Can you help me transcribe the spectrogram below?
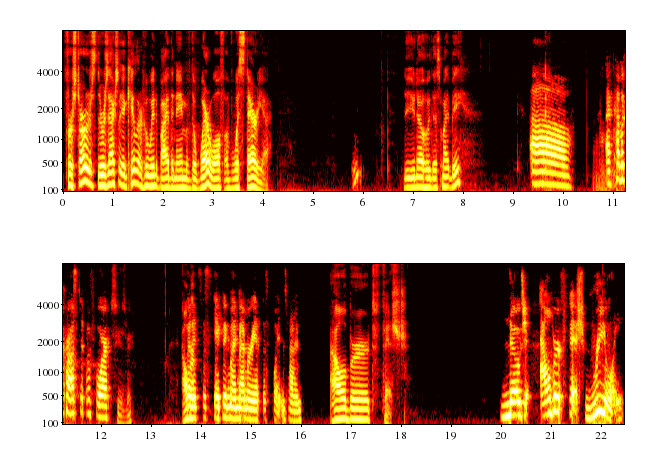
for starters, there was actually a killer who went by the name of the Werewolf of Wysteria. Do you know who this might be? Oh, I've come across it before, Excuse me. but Albert it's escaping my memory at this point in time. Albert Fish. No, Albert Fish, really?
